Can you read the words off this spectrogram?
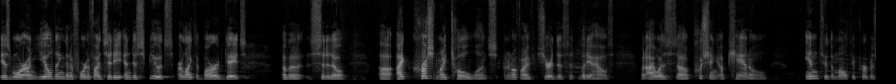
is more unyielding than a fortified city, and disputes are like the barred gates of a citadel. Uh, I crushed my toe once. I don't know if I've shared this at Lydia House, but I was uh, pushing a piano into the multi-purpose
